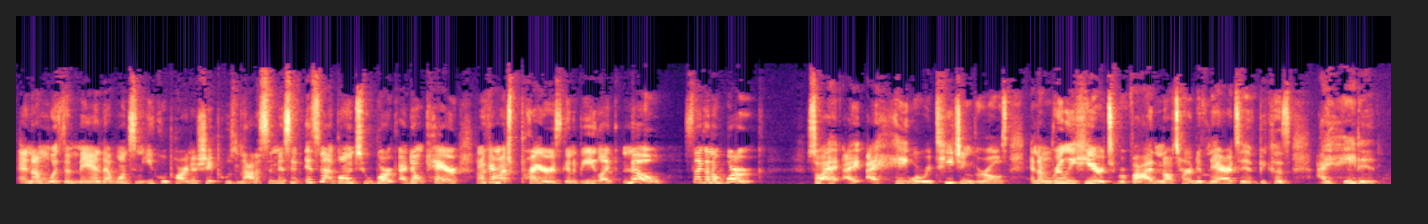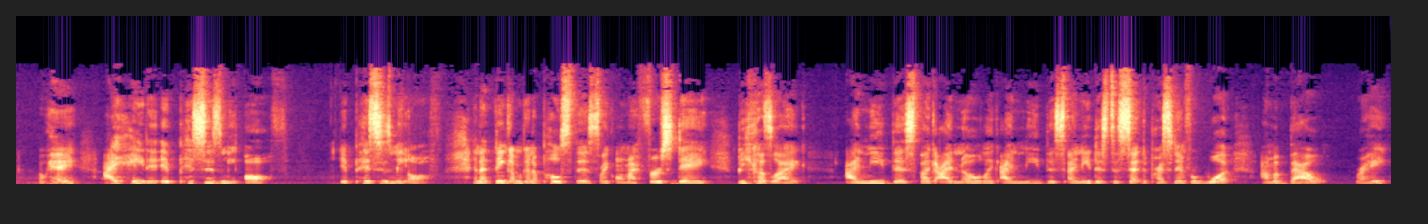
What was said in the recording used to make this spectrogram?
and I'm with a man that wants an equal partnership who's not a submissive, it's not going to work. I don't care. I don't care how much prayer is going to be. Like, no, it's not going to work. So I, I, I, hate what we're teaching girls. And I'm really here to provide an alternative narrative because I hate it. Okay? I hate it. It pisses me off. It pisses me off. And I think I'm going to post this like on my first day because like I need this. Like I know like I need this. I need this to set the precedent for what I'm about. Right?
